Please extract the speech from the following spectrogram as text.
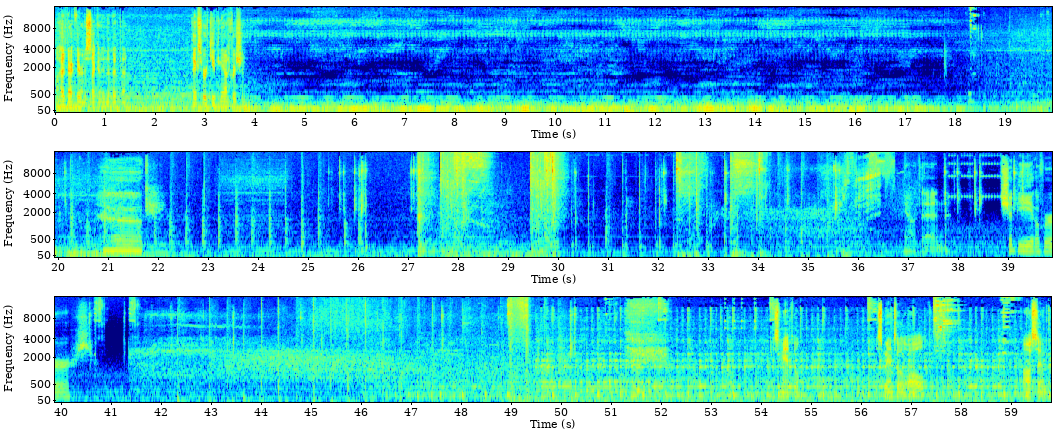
I'll head back there in a second, in a bit then. Thanks for keeping out, Christian. Should be over. Dismantle. Dismantle all. Awesome.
